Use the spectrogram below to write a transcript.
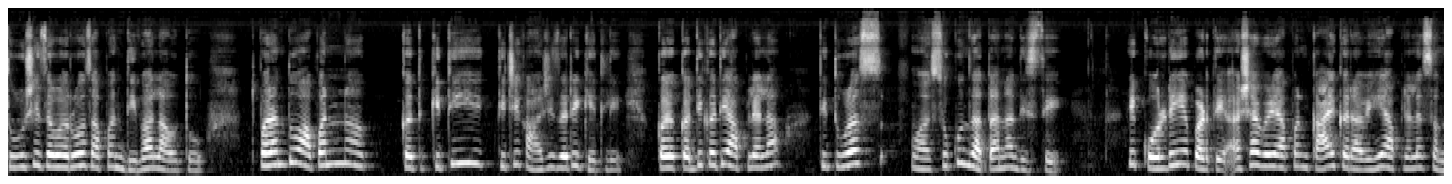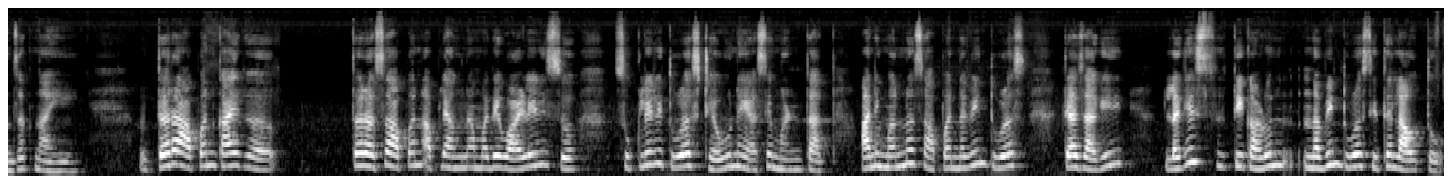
तुळशीजवळ रोज आपण दिवा लावतो. परंतु आपण क कद किती तिची काळजी जरी घेतली क कधीकधी आपल्याला ती तुळस सुकून जाताना दिसते. ती कोरडीही पडते. अशा वेळी आपण काय करावे हे आपल्याला समजत नाही. तर आपण काय तर असं आपण आपल्या अंगणामध्ये वाळलेली सु सुकलेली तुळस ठेवू नये असे म्हणतात. आणि म्हणूनच आपण नवीन तुळस त्या जागी लगेच ती काढून नवीन तुळस तिथे लावतो.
